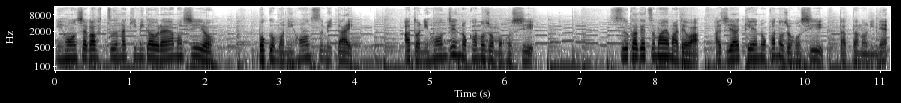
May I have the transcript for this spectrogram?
日本車が普通な君が羨ましいよ。僕も日本住みたい。あと日本人の彼女も欲しい。数ヶ月前まではアジア系の彼女欲しいだったのにね。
